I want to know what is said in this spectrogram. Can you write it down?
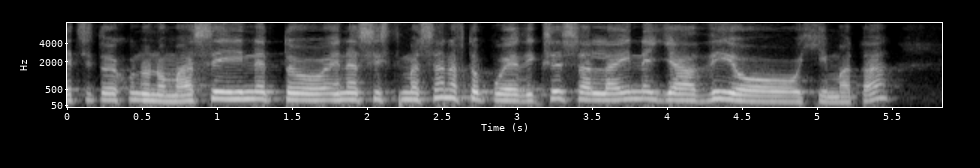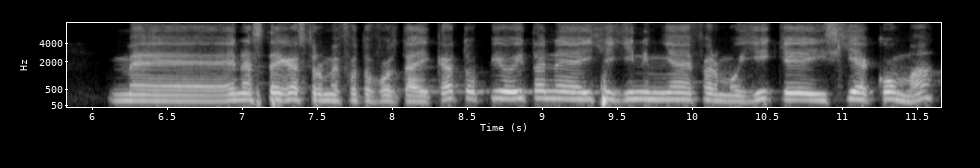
έτσι το έχουν ονομάσει. Είναι το, ένα σύστημα σαν αυτό που έδειξες, αλλά είναι για δύο οχήματα, με ένα στέγαστρο με φωτοβολταϊκά, το οποίο ήταν, είχε γίνει μια εφαρμογή και ισχύει ακόμα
